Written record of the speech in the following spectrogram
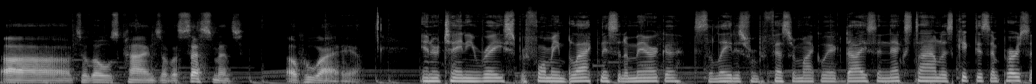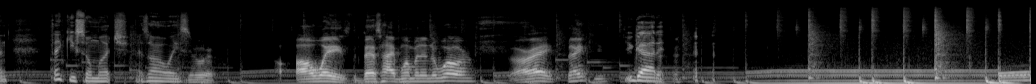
to those kinds of assessments of who I am. Entertaining Race, Performing Blackness in America. It's the latest from Professor Michael Eric Dyson. Next time, let's kick this in person. Thank you so much, as always. It. Always the best hype woman in the world. All right. Thank you. You got it.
